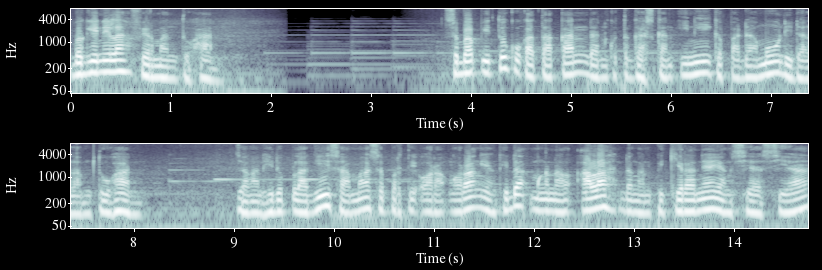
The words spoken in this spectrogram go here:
Beginilah firman Tuhan. Sebab itu kukatakan dan kutegaskan ini kepadamu di dalam Tuhan Jangan hidup lagi sama seperti orang-orang yang tidak mengenal Allah dengan pikirannya yang sia-sia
